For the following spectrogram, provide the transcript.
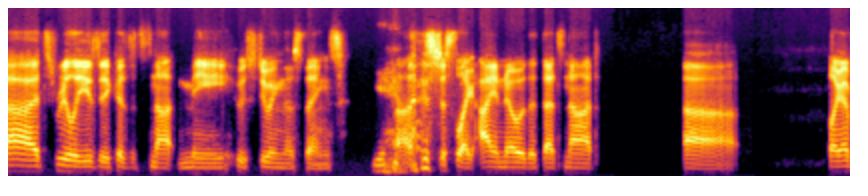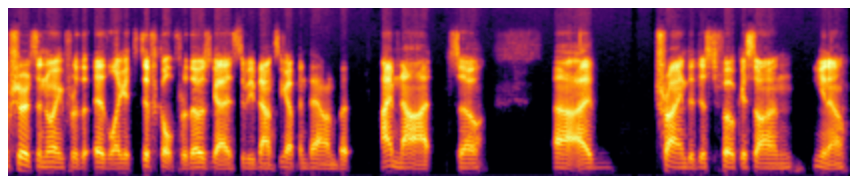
Uh, it's really easy because it's not me who's doing those things. Yeah, Uh, it's just like I know that that's not. Uh, like I'm sure it's annoying for the like it's difficult for those guys to be bouncing up and down, but I'm not. So uh, I'm trying to just focus on you know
